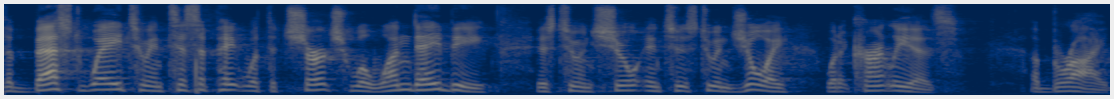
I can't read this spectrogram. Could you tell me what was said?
The best way to anticipate what the church will one day be is to, ensure, is to enjoy what it currently is a bride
